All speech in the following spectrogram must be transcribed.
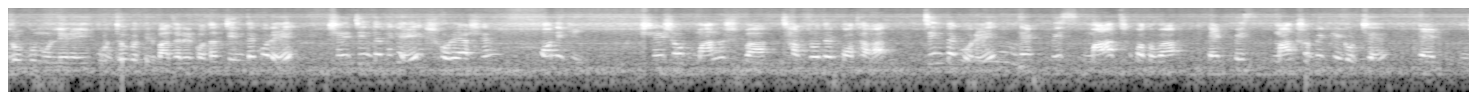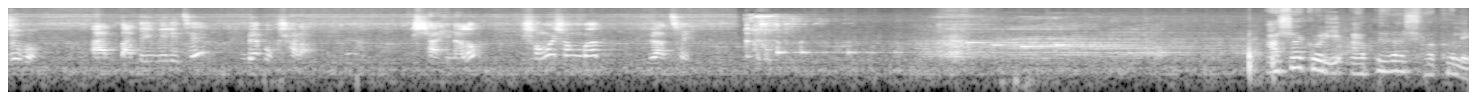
দ্রব্যমূল্যের এই ঊর্ধ্বগতির বাজারের কথা চিন্তা করে সেই চিন্তা থেকে সরে আসেন অনেকেই। সেই সব মানুষ বা ছাত্রদের কথা চিন্তা করে এক পিস মাছ অথবা এক পিস মাংস বিক্রি করছেন এক যুবক। আর তাতেই মিলেছে ব্যাপক সাড়া। শাহিন আলম, সময় সংবাদ, রাজশাহী। আশা করি আপনারা সকলে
